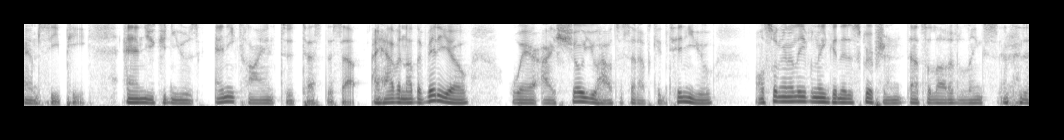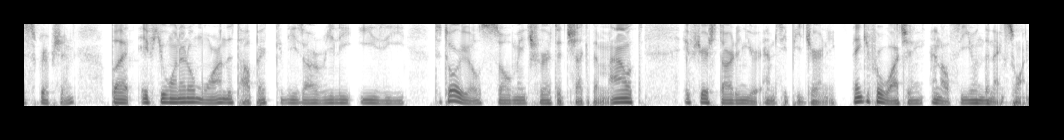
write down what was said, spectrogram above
MCP, and you can use any client to test this out. I have another video where I show you how to set up continue also going to leave a link in the description. That's a lot of links in the description. But if you want to know more on the topic, these are really easy tutorials. So make sure to check them out if you're starting your MCP journey. Thank you for watching and I'll see you in the next one.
